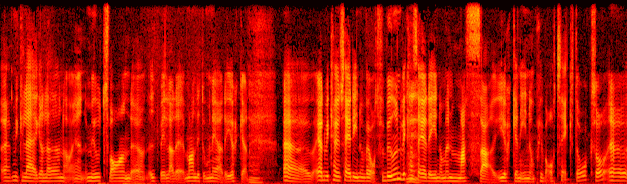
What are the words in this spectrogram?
eh, mycket lägre löner än motsvarande utbildade manligt dominerade yrken. Mm. Uh, vi kan ju säga det inom vårt förbund, vi kan mm. säga det inom en massa yrken inom privat sektor också. Uh,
